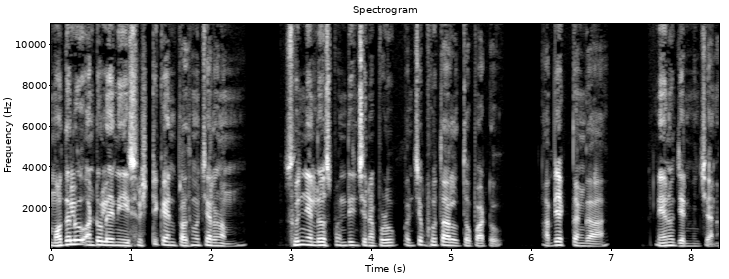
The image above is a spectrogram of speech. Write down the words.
మొదలు అంటూ లేని ఈ సృష్టికైన ప్రథమ చలనం శూన్యంలో స్పందించినప్పుడు పంచభూతాలతో పాటు అవ్యక్తంగా నేను జన్మించాను.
